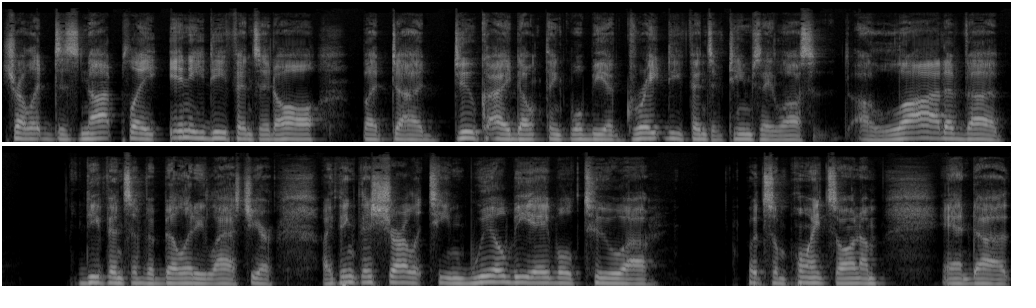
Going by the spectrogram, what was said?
Charlotte does not play any defense at all, but uh, Duke, I don't think, will be a great defensive team. They lost a lot of uh, defensive ability last year. I think this Charlotte team will be able to uh, put some points on them. And,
